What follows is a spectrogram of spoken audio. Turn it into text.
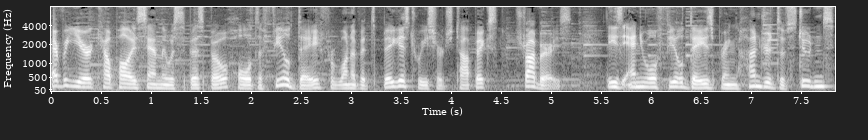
Every year, Cal Poly San Luis Obispo holds a field day for one of its biggest research topics, strawberries. These annual field days bring hundreds of students,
